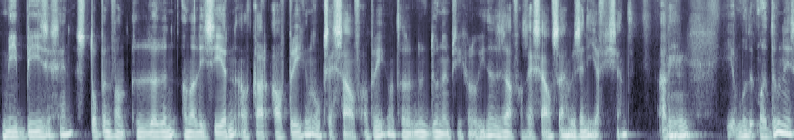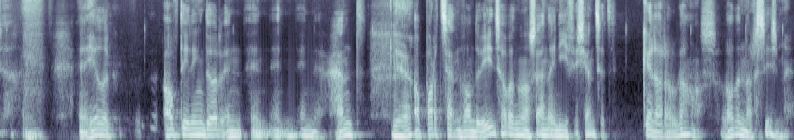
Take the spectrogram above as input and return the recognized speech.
mee bezig zijn. Stoppen van lullen, analyseren, elkaar afbreken, ook zichzelf afbreken. Want dat doen- in psychologie, dat is dat van zichzelf zeggen, we zijn niet efficiënt. Allee, je moet het maar doen. Is een hele afdeling door in, in, in, in hand Ja. apart zetten van de wetenschap en dan zeggen dat je niet efficiënt zit. Quelle arrogance. Wat een narcisme.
